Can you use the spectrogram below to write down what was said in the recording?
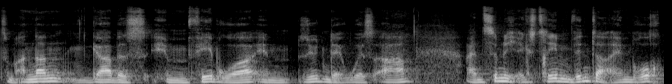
Zum anderen gab es im Februar im Süden der USA einen ziemlich extremen Wintereinbruch,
